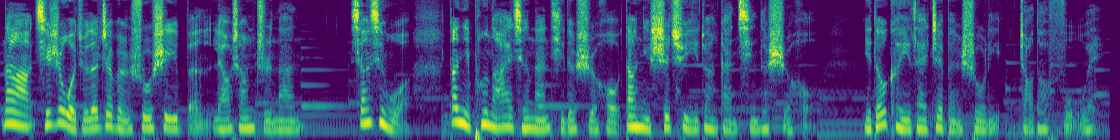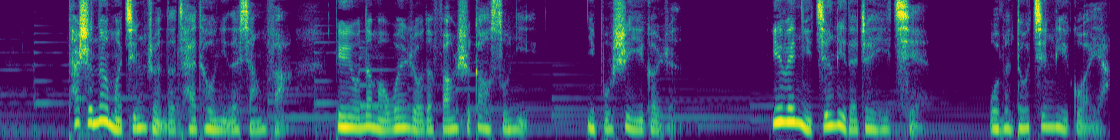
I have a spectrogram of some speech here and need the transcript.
那其实我觉得这本书是一本疗伤指南，相信我，当你碰到爱情难题的时候，当你失去一段感情的时候，你都可以在这本书里找到抚慰。他是那么精准地猜透你的想法，并用那么温柔的方式告诉你，你不是一个人，因为你经历的这一切，我们都经历过呀。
